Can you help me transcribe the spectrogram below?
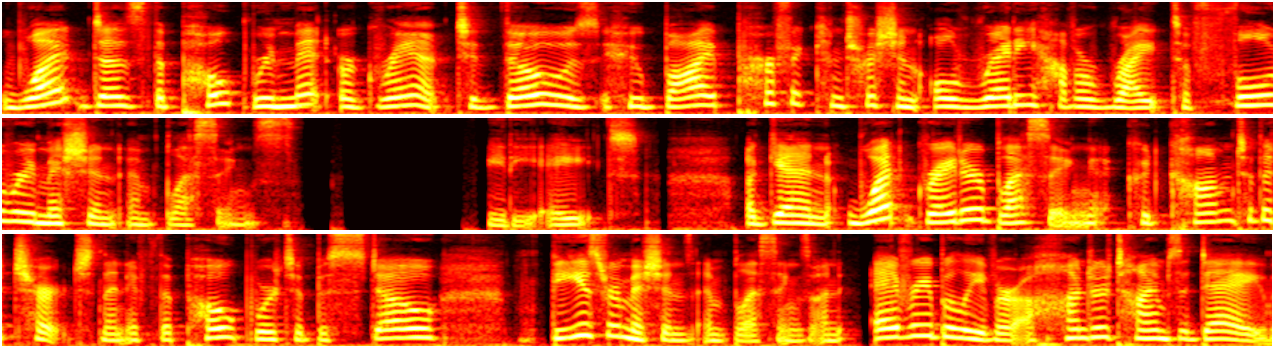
what does the Pope remit or grant to those who by perfect contrition already have a right to full remission and blessings? 88. Again, what greater blessing could come to the Church than if the Pope were to bestow these remissions and blessings on every believer a hundred times a day,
